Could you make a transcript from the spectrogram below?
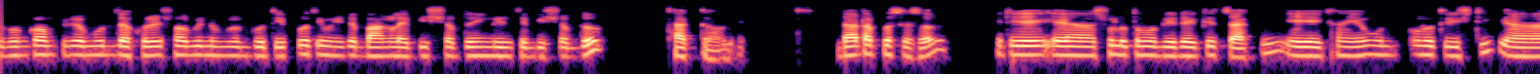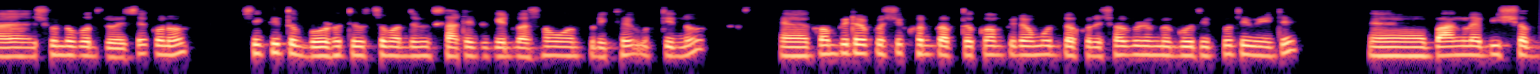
এবং কম্পিউটার মুদ্রা করে সর্বনিম্ন গতি প্রতি মিনিটে বাংলায় বিশ শব্দ, ইংরেজিতে বিশ শব্দ থাকতে হবে। ডাটা প্রসেসর, এটি ষোলোতম গ্রেডের একটি চাকরি। এখানে উনত্রিশটি শূন্যপদ রয়েছে। কোনো স্বীকৃত বোর্ড হতে উচ্চ মাধ্যমিক সার্টিফিকেট বা সমমান পরীক্ষায় উত্তীর্ণ। কম্পিউটার প্রশিক্ষণপ্রাপ্ত কম্পিউটার মুদ্রা করে সর্বনিম্ন গতি প্রতি মিনিটে বাংলায় বিশ শব্দ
